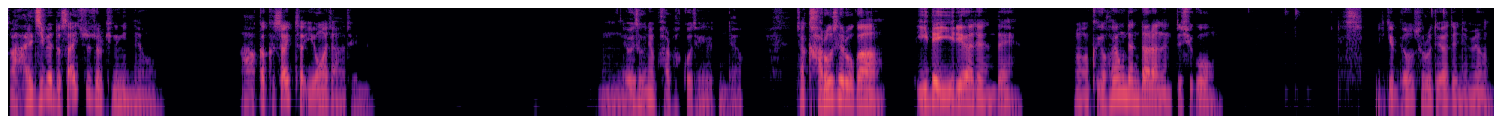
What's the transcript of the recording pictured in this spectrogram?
아, RGB에도 사이즈 조절 기능이 있네요. 아, 아까 그 사이트 이용하지 않아도 되겠네요. 음, 여기서 그냥 바로 바꿔도 되겠는데요. 자, 가로, 세로가 2대 1이어야 되는데, 어, 그게 허용된다라는 뜻이고, 이게 몇으로 돼야 되냐면,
